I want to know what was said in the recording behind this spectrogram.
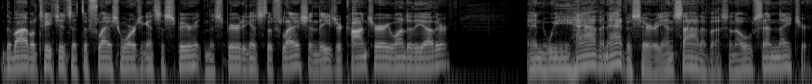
The Bible teaches that the flesh wars against the spirit and the spirit against the flesh, and these are contrary one to the other. And we have an adversary inside of us, an old sin nature.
